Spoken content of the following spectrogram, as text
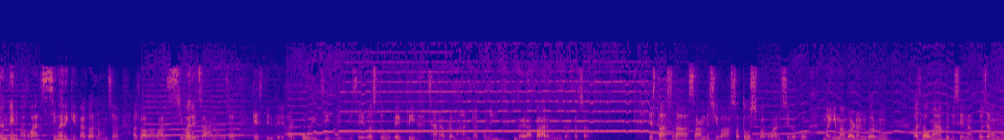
जुन दिन भगवान् शिवले कृपा गर्नुहुन्छ अथवा भगवान् शिवले चाहनुहुन्छ त्यस दिन फेरि हर कोही चिज विषयवस्तु व्यक्ति सारा ब्रह्माण्डको नै बेडा पार हुने गर्दछ। यस्ता सदा साम्य शिव सतोष भगवान् शिवको महिमा वर्णन गर्नु अथवा उहाँको विषयमा बुझाउनु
